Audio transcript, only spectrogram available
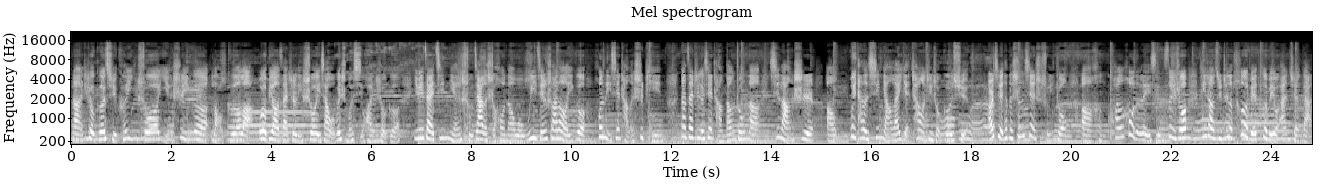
那这首歌曲可以说也是一个老歌了。我有必要在这里说一下我为什么喜欢这首歌，因为在今年暑假的时候呢，我无意间刷到了一个婚礼现场的视频。那在这个现场当中呢，新郎是呃为他的新娘来演唱了这首歌曲，而且他的声线是属于一种呃很宽。厚的类型，所以说听上去真的特别特别有安全感。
